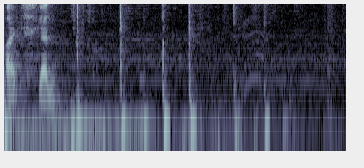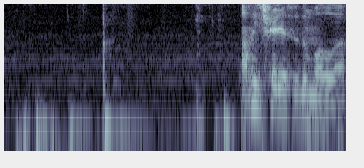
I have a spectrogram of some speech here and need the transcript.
Hadi geldim. Aha içeriye sızdım valla.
